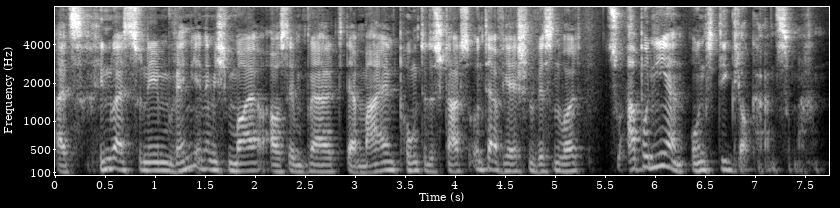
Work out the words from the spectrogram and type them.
als Hinweis zu nehmen, wenn ihr nämlich mal aus dem Welt der Meilenpunkte des Status und der Aviation wissen wollt, zu abonnieren und die Glocke anzumachen.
